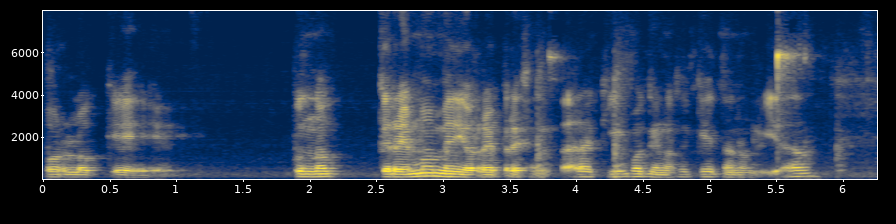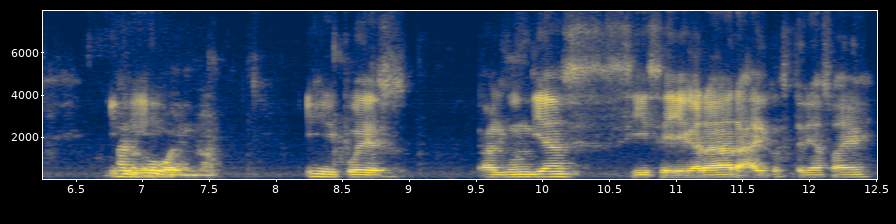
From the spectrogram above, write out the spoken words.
por lo que pues no queremos medio representar aquí para que no se quede tan olvidado. Y, Algo bueno. y pues algún día si se llegara a dar algo estaría suave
